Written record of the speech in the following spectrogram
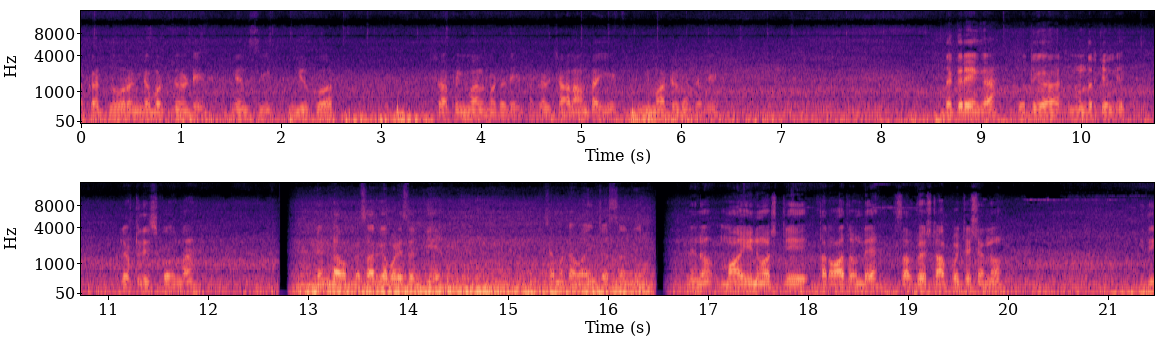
అక్కడ దూరంగా కనబడుతుందండి ఎన్సి న్యూ కోర్ షాపింగ్ మాల్ అనమాట అది. అక్కడ చాలా ఉంటాయి ఈ మార్ట్ కూడా ఉంటుంది. దగ్గరే ఇంకా కొద్దిగా ముందరికి వెళ్ళి లెఫ్ట్ తీసుకోవాలా? ఎండ ఒక్కసారిగా పడేసరికి చెమట వాయించేస్తుంది. నేను మా యూనివర్సిటీ తర్వాత ఉండే సబ్వే స్టాప్కి వచ్చేసాను. ఇది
